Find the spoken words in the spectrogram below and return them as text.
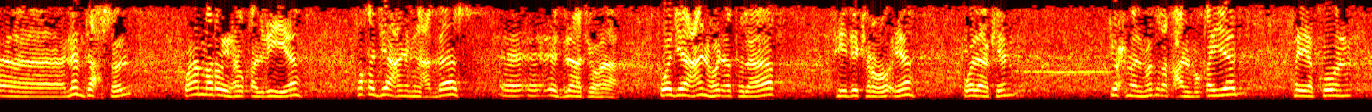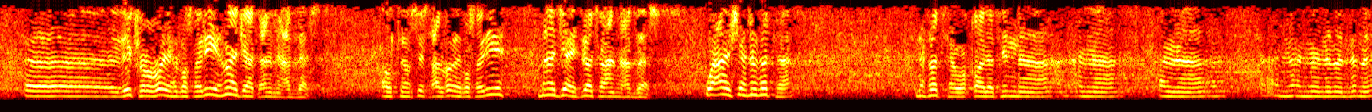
آه لم تحصل وأما الرؤية القلبية فقد جاء عن ابن عباس آه، آه، إثباتها. وجاء عنه الإطلاق في ذكر الرؤية ولكن يحمل المطلق على المقيد فيكون آه، ذكر الرؤية البصرية ما جاءت عن ابن عباس أو التنصيص على الرؤية البصرية ما جاء إثباتها عن ابن عباس. وعائشة نفتها نفتها وقالت إن إن إن إن, أن من,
